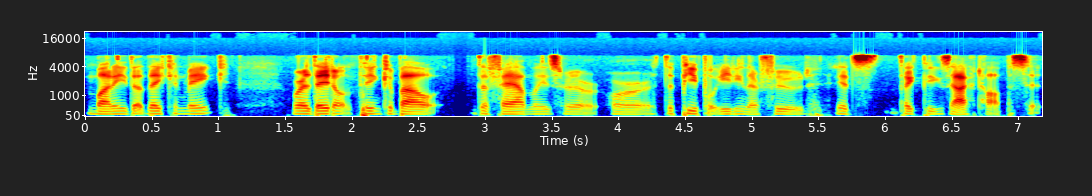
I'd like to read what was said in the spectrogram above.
money that they can make, where they don't think about the families or, or the people eating their food. It's like the exact opposite.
